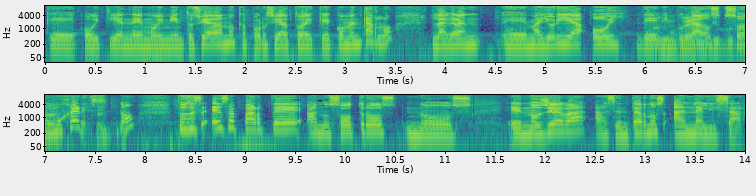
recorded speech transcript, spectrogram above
que hoy tiene Movimiento Ciudadano, que por cierto hay que comentarlo, la gran eh, mayoría hoy de Son diputados son mujeres, sí. ¿no? Entonces, esa parte a nosotros nos, eh, nos lleva a sentarnos a analizar.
